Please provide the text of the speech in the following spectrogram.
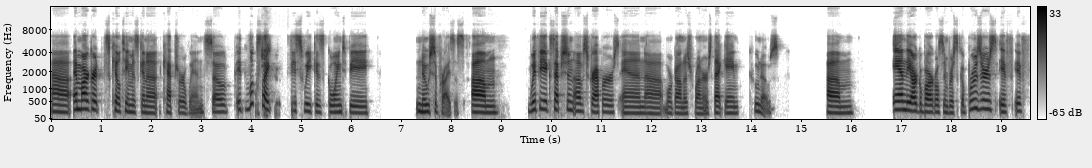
Uh, and Margaret's kill team is going to capture a win. So it looks like good. this week is going to be no surprises. Um, with the exception of Scrappers and uh, Morgana's Runners, that game, who knows? Um, and the Argobargles and Briscoe Bruisers. If if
